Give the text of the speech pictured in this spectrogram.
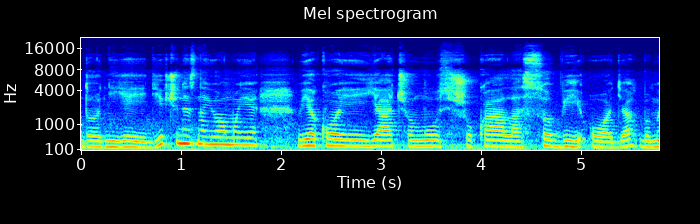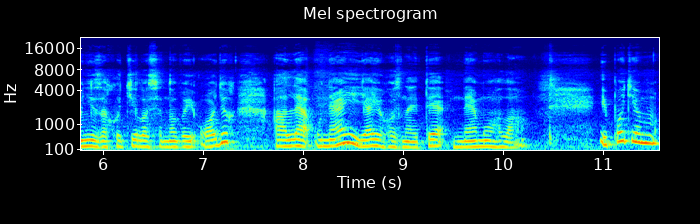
до однієї дівчини знайомої, в якої я чомусь шукала собі одяг, бо мені захотілося новий одяг, але у неї я його знайти не могла. І потім,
